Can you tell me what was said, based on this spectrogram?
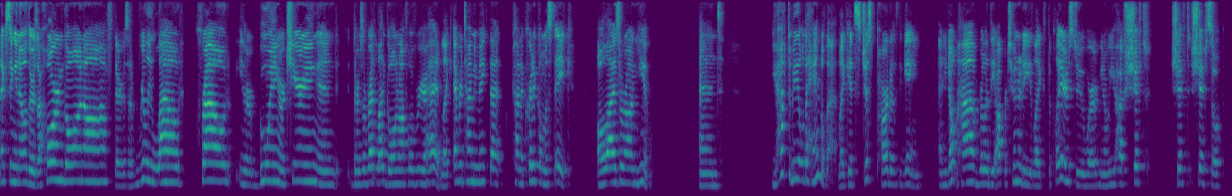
next thing you know, there's a horn going off, there's a really loud crowd either booing or cheering and there's a red light going off over your head. Like every time you make that kind of critical mistake all eyes are on you. And you have to be able to handle that. Like it's just part of the game. And you don't have really the opportunity like the players do where you know you have shift shift shift. So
